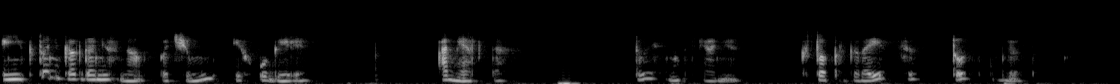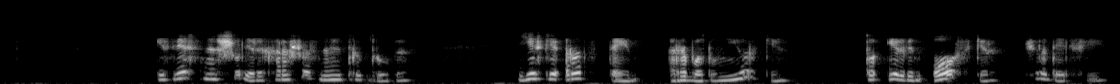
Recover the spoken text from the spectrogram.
и никто никогда не знал, почему их убили. Амерта. То есть молчание. Кто проговорится, тот умрет. Известные шулеры хорошо знают друг друга. Если Ротстейн работал в Нью-Йорке, то Ирвин Олскер в Филадельфии.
